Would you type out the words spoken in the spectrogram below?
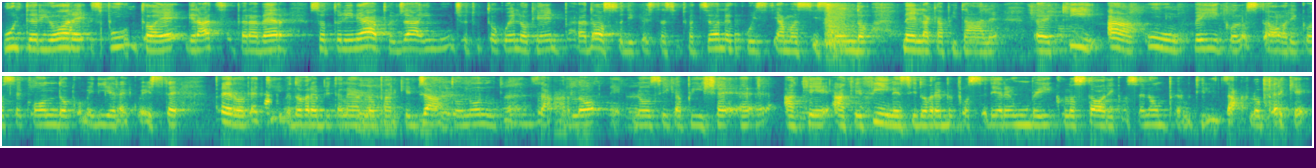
ulteriore spunto e grazie per aver sottolineato già in luce tutto quello che è il paradosso di questa situazione a cui stiamo assistendo nella capitale. Eh, chi ha un veicolo storico, secondo come dire, queste prerogative, dovrebbe tenerlo parcheggiato, non utilizzarlo e non si capisce eh, a, che, a, che, fine si dovrebbe possedere un veicolo storico se non per utilizzarlo, perché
